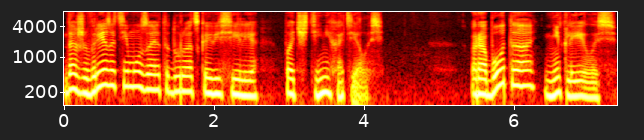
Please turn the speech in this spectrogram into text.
даже врезать ему за это дурацкое веселье почти не хотелось. Работа не клеилась.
